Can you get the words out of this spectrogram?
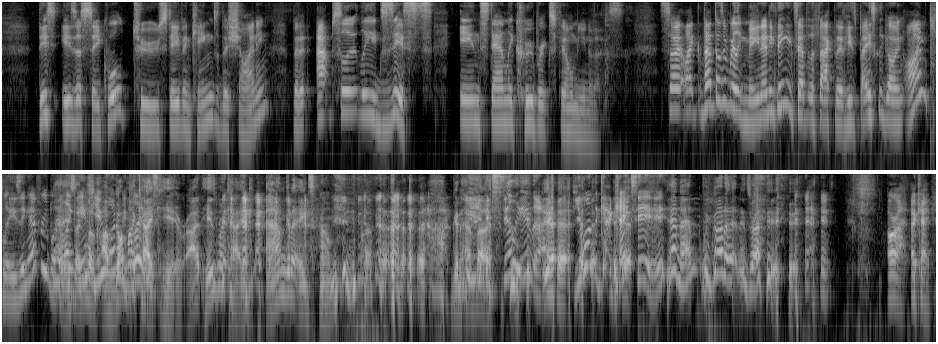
this is a sequel to Stephen King's The Shining, but it absolutely exists in Stanley Kubrick's film universe. So, like, that doesn't really mean anything except for the fact that he's basically going, I'm pleasing everybody. Yeah, like, like, if look, you I've want to got be my pleased, cake here, right? Here's my cake, and I'm gonna eat some. I'm gonna have both. it's still here, though. Yeah. If you want the ca- cake's here. yeah, man, we've got it. It's right here. All right, okay.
